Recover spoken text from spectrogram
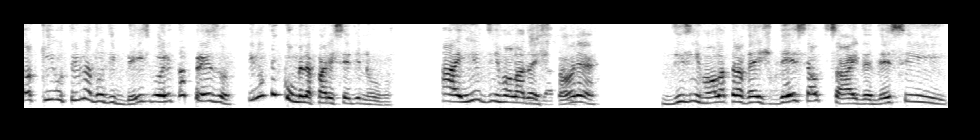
Só que o treinador de beisebol, ele tá preso. E não tem como ele aparecer de novo. Aí o desenrolar da Exatamente. história desenrola através desse outsider, desse.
